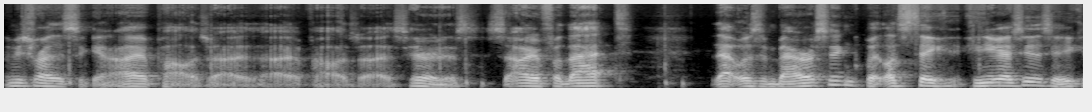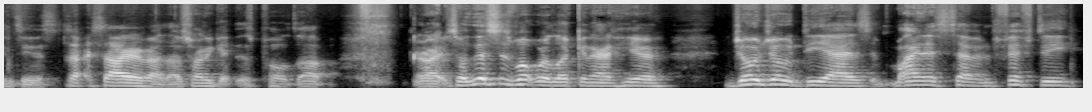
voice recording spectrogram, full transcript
Let me try this again. I apologize. I apologize. Here it is. Sorry for that. That was embarrassing, but let's take. Can you guys see this? Yeah, you can see this. Sorry about that. I was trying to get this pulled up. All right, so this is what we're looking at here. Jojo Diaz minus 750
